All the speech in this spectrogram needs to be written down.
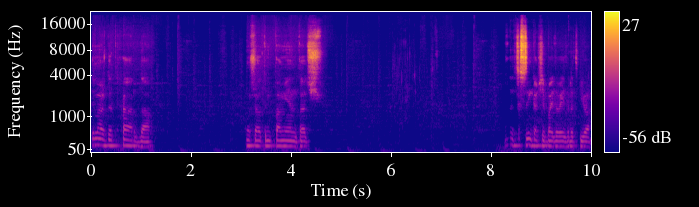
Ty masz Dead Harda. Muszę o tym pamiętać. Skrzynka się by the way zrespiła.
